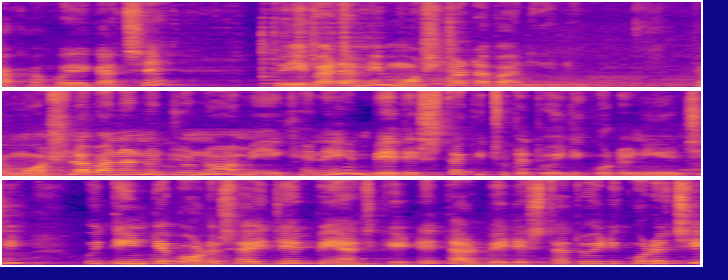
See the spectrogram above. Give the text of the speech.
রাখা হয়ে গেছে। তো এবার আমি মশলাটা বানিয়ে নেব। তা মশলা বানানোর জন্য আমি এখানে বেরেস্তা কিছুটা তৈরি করে নিয়েছি। ওই তিনটে বড় সাইজের পেঁয়াজ কেটে তার বেরেস্তা তৈরি করেছি।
